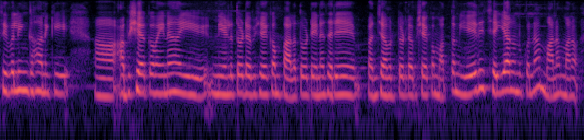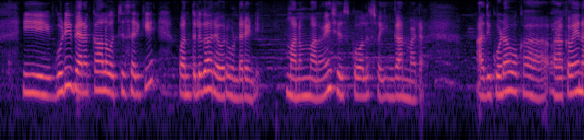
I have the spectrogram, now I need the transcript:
శివలింగానికి అభిషేకమైన ఈ నీళ్ళతోటి అభిషేకం పాలతోటైనా సరే పంచామృతతోటి అభిషేకం మొత్తం ఏది చెయ్యాలనుకున్నా మనం మనం ఈ గుడి వెనకాల వచ్చేసరికి పంతులు గారు ఎవరు ఉండరండి. మనం మనమే చేసుకోవాలి స్వయంగా అన్నమాట. అది కూడా ఒక రకమైన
